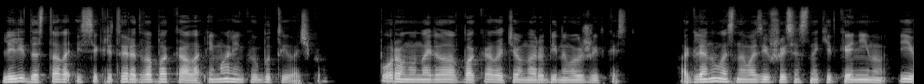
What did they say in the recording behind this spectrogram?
Лилит достала из секретера два бокала и маленькую бутылочку. Поровну налила в бокалы тёмно-рубиновую жидкость. Оглянулась на возившуюся с накидкой Нину и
